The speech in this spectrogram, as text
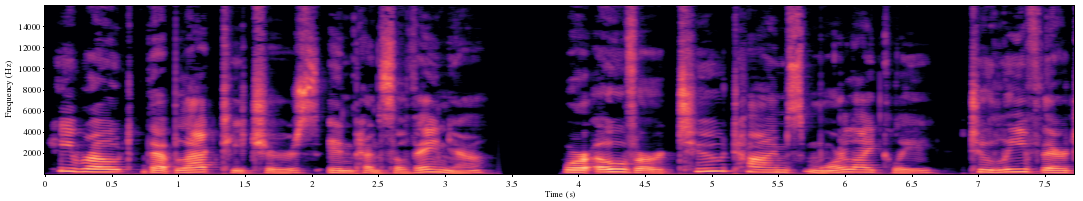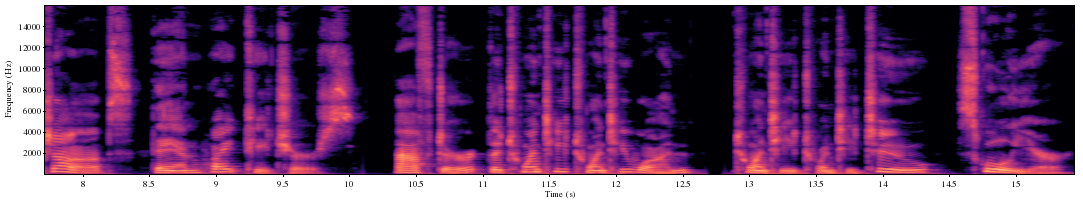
he wrote that black teachers in Pennsylvania were over two times more likely to leave their jobs than white teachers after the 2021 2022 school year.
